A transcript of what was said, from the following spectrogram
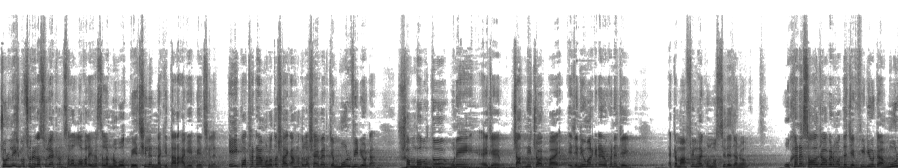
চল্লিশ বছরের রাসুল আকরম সাল্লাহ আলহিহাসাল্লাম নবোধ পেয়েছিলেন নাকি তার আগেই পেয়েছিলেন? এই কথাটা মূলত শাহেক আহমদুল্লাহ সাহেবের যে মূল ভিডিওটা, সম্ভবত উনি এই যে চাঁদনি চক বা এই যে নিউ মার্কেটের ওখানে যেই একটা মাহফিল হয় কোন মসজিদে যেন, ওখানে সওয়াল জবাবের মধ্যে যে ভিডিওটা, মূল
